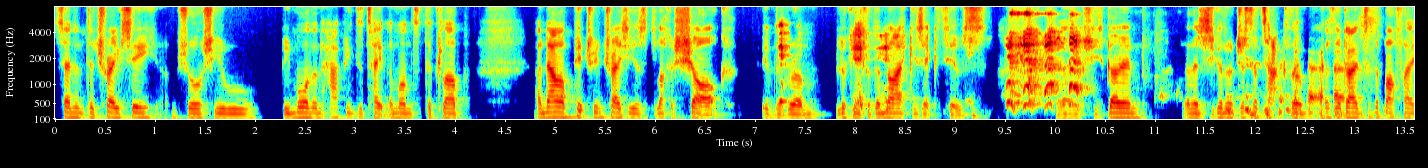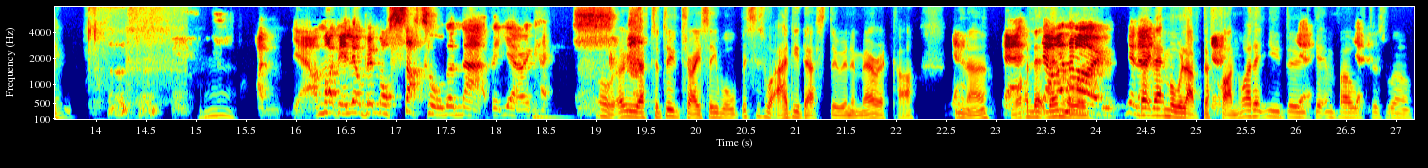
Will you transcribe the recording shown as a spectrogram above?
send them to Tracy. I'm sure she will be more than happy to take them onto the club. And now I'm picturing Tracy as like a shark in the room looking for the Nike executives. And then she's going, and then she's going to just attack them as they're going to the buffet. Um, yeah, I might be a little bit more subtle than that, but yeah, okay. Oh, all you have to do, Tracy. Well, this is what Adidas do in America. Yeah. You know, Yeah, Why let yeah, I them all, know. You know. let them all have the Yeah. fun. Why don't you do Yeah. get involved as well?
